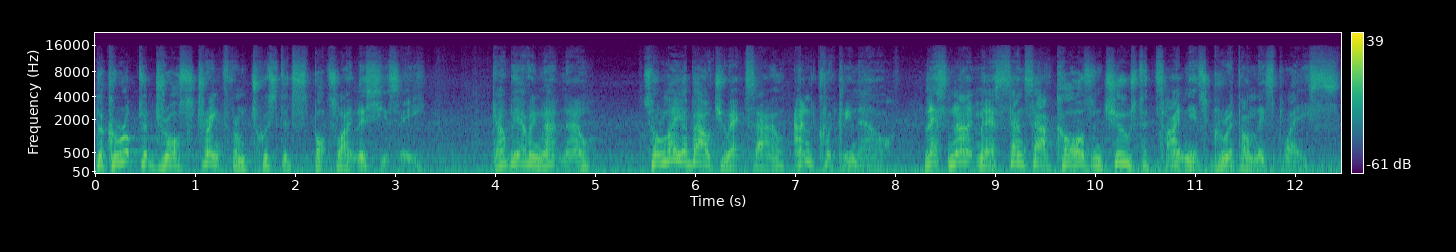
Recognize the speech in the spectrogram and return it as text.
The corrupted draw strength from twisted spots like this, you see. Can't be having that now. So lay about you, Exile, and quickly now. Lest Nightmare sense our cause and choose to tighten its grip on this place.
